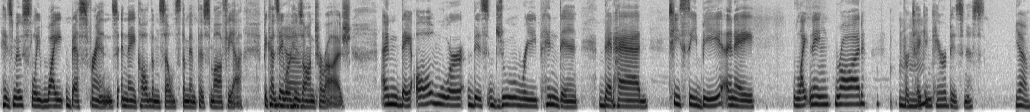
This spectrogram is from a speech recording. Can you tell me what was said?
his mostly white best friends. And they called themselves the Memphis Mafia because they yeah. were his entourage. And they all wore this jewelry pendant that had TCB and a lightning rod mm-hmm. for taking care of business. Yeah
